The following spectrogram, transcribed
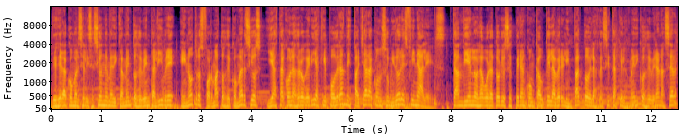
desde la comercialización de medicamentos de venta libre en otros formatos de comercios y hasta con las droguerías que podrán despachar a consumidores finales. También los laboratorios esperan con cautela ver el impacto de las recetas que los médicos deberán hacer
